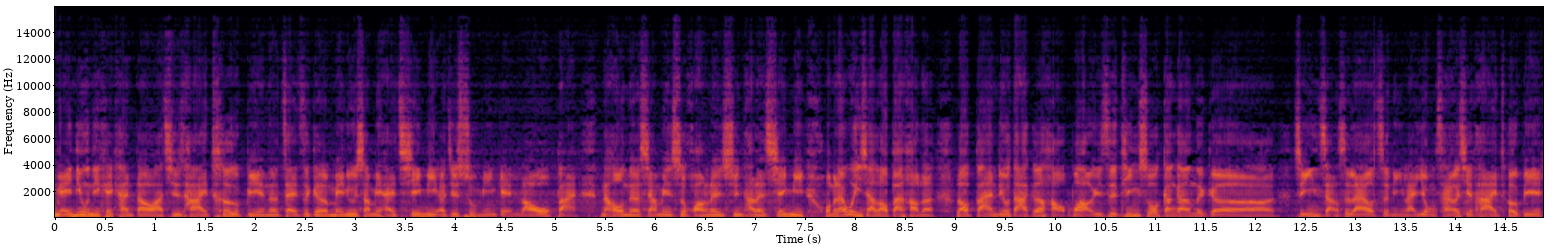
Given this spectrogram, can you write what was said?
menu，你可以看到啊，其实他还特别呢在这个 menu 上面还签名，而且署名给老板，然后呢下面是黄仁勋他的签名。我们来问一下老板好了，老板刘大哥好，不好意思，听说刚刚那个执行长是来到这里来用餐，而且他还特别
